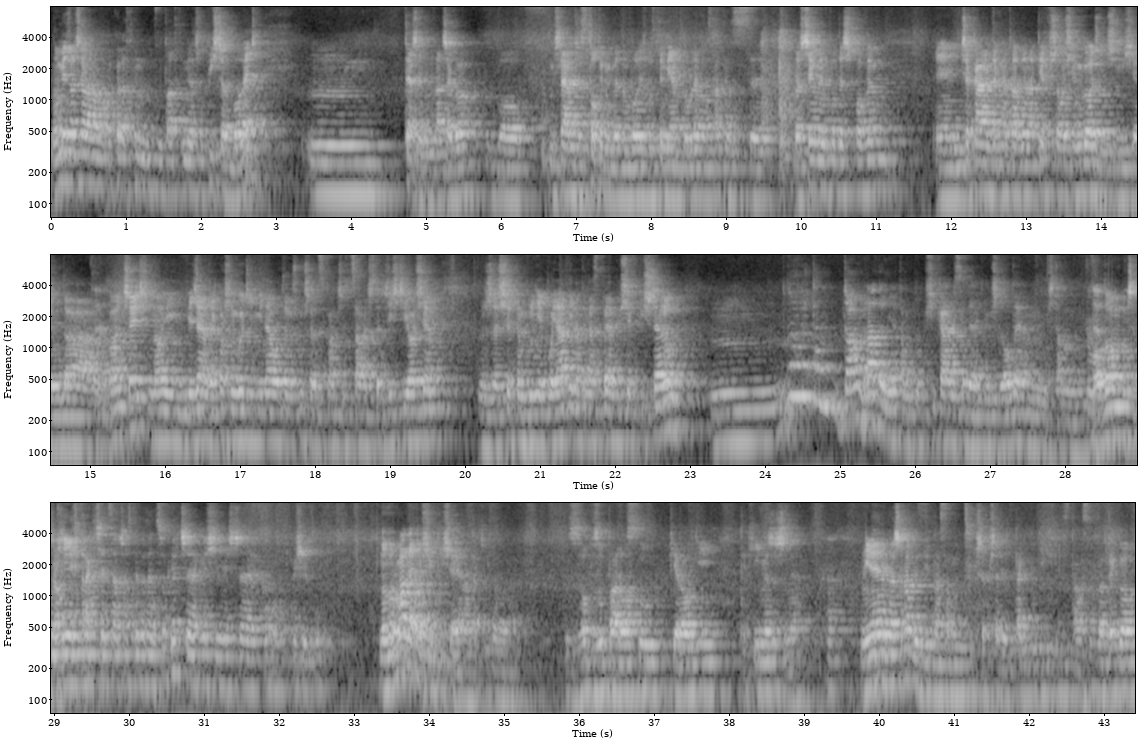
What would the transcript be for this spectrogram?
No mnie zaczęła, akurat w tym wypadku mnie zaczął piszczel boleć. Mm, też nie wiem dlaczego, bo myślałem, że stopy mi będą boleć, bo z tym miałem problem ostatnio z rozcięgiem podeszwowym i czekałem tak naprawdę na pierwsze 8 godzin, czy mi się uda Tak. kończyć. No i wiedziałem, że jak 8 godzin minęło, to już muszę skończyć całe 48, że się ten ból nie pojawi, natomiast pojawił się w piszczelu. Mm, No ale tam dałem radę, nie? Tam popsikałem sobie jakimś lodem, jakimś tam wodą, Czy czy tam później w trakcie cały czas tylko ten cukier, czy jakieś jeszcze posiłki? No normalne posiłki się je na takich zawodach. Zup, zupa, rosół, pierogi, takie inne rzeczy, nie? Nie dasz rady zjeść na samym cukrze przebyć tak długich dystansów, dlatego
